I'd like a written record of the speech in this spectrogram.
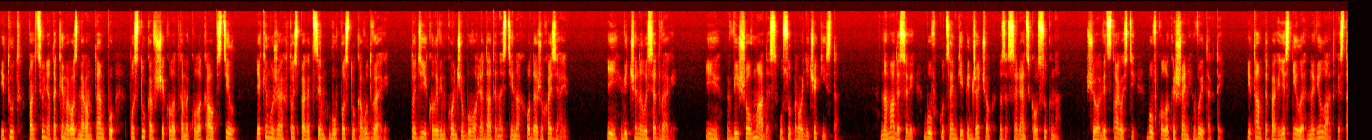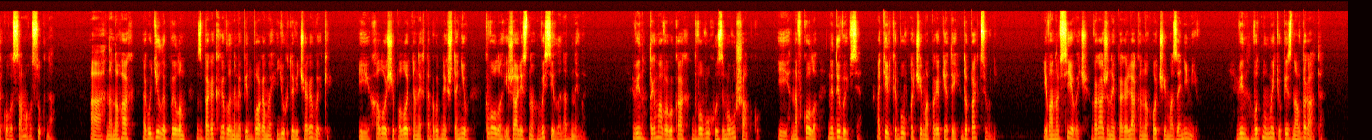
І тут парцюня таким розміром темпу постукав щиколотками кулака об стіл, яким уже хтось перед цим був постукав у двері, тоді, коли він кончив був оглядати на стінах одежу хазяїв. І відчинилися двері, і ввійшов Мадес у супроводі чекіста. На Мадесові був куценький піджачок з селянського сукна, що від старості був коло кишень витертий, і там тепер ясніли нові латки з такого самого сукна, а на ногах руділи пилом з перекривленими підборами юхтові черевики, і халоші полотняних та брудних штанів кволо і жалісно висіли над ними. Він тримав у руках двовуху зимову шапку і навколо не дивився, а тільки був очима прип'ятий до парцюні. Іван Овсійович вражено й перелякано очима занімів. Він в одну мить упізнав брата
